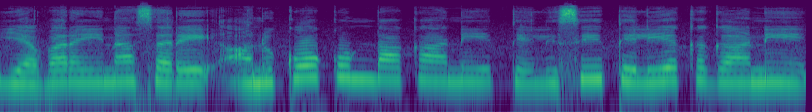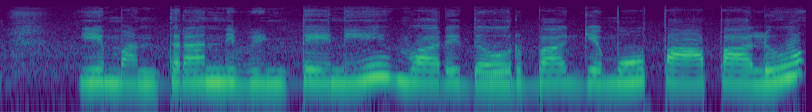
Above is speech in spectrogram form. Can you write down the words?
ఎవరైనా సరే అనుకోకుండా కానీ తెలిసి తెలియక కానీ ఈ మంత్రాన్ని వింటేనే వారి దౌర్భాగ్యము పాపాలు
